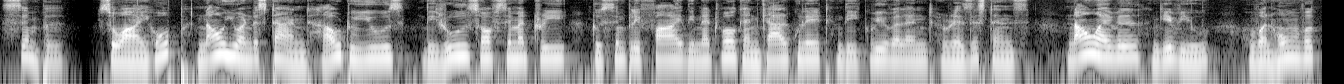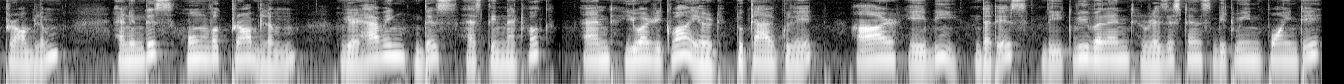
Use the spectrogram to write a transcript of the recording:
simple. So I hope now you understand how to use the rules of symmetry to simplify the network and calculate the equivalent resistance. Now I will give you one homework problem and in this homework problem we are having this as the network and you are required to calculate RAB that is the equivalent resistance between point A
